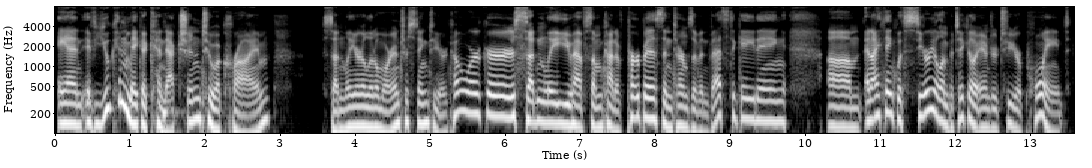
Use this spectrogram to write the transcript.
And if you can make a connection to a crime, suddenly you're a little more interesting to your coworkers. Suddenly you have some kind of purpose in terms of investigating. Um, and I think with Serial in particular, Andrew, to your point,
